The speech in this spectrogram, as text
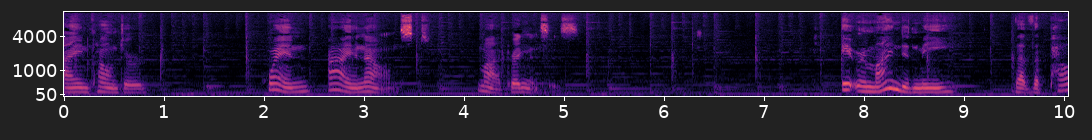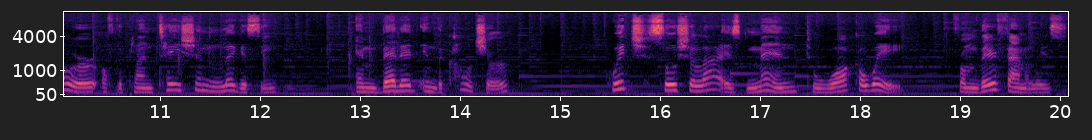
I encountered when I announced my pregnancies. It reminded me that the power of the plantation legacy embedded in the culture, which socialized men to walk away from their families,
